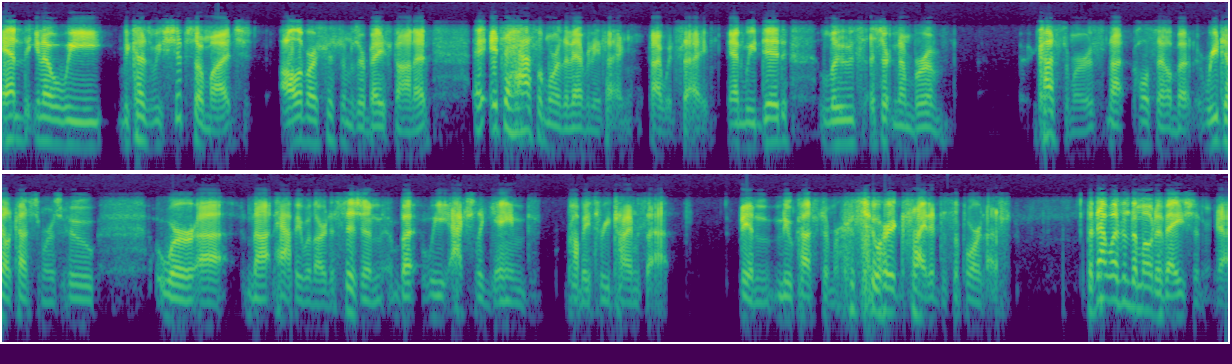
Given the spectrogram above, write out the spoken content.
and you know, we because we ship so much, all of our systems are based on it it's a hassle more than anything, I would say. And we did lose a certain number of customers, not wholesale, but retail customers who were uh, not happy with our decision. But we actually gained probably three times that in new customers who are excited to support us. But that wasn't the motivation. Yeah.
